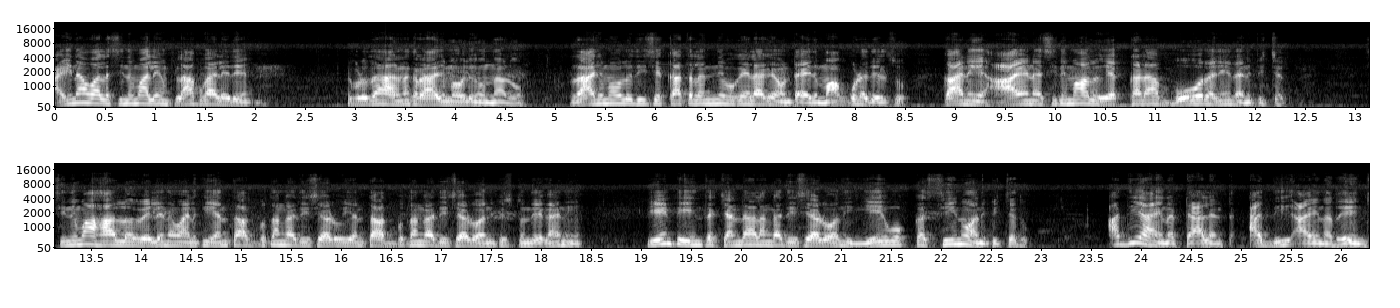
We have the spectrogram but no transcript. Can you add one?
అయినా వాళ్ళ సినిమాలు ఏం ఫ్లాప్ కాలేదే? ఇప్పుడు ఉదాహరణకు రాజమౌళి ఉన్నాడు. రాజమౌళి తీసే కథలన్నీ ఒకేలాగే ఉంటాయి అది మాకు కూడా తెలుసు. కానీ ఆయన సినిమాలు ఎక్కడా బోర్ అనేది అనిపించదు. సినిమా హాల్లో వెళ్ళిన వానికి ఎంత అద్భుతంగా తీశాడు ఎంత అద్భుతంగా తీశాడు అనిపిస్తుందే కానీ ఏంటి ఇంత చండాలంగా తీశాడు అని ఏ ఒక్క సీను అనిపించదు. అది ఆయన టాలెంట్ అది ఆయన రేంజ్.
